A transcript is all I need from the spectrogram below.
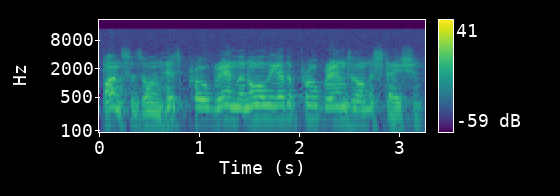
sponsors on his program than all the other programs on the station.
